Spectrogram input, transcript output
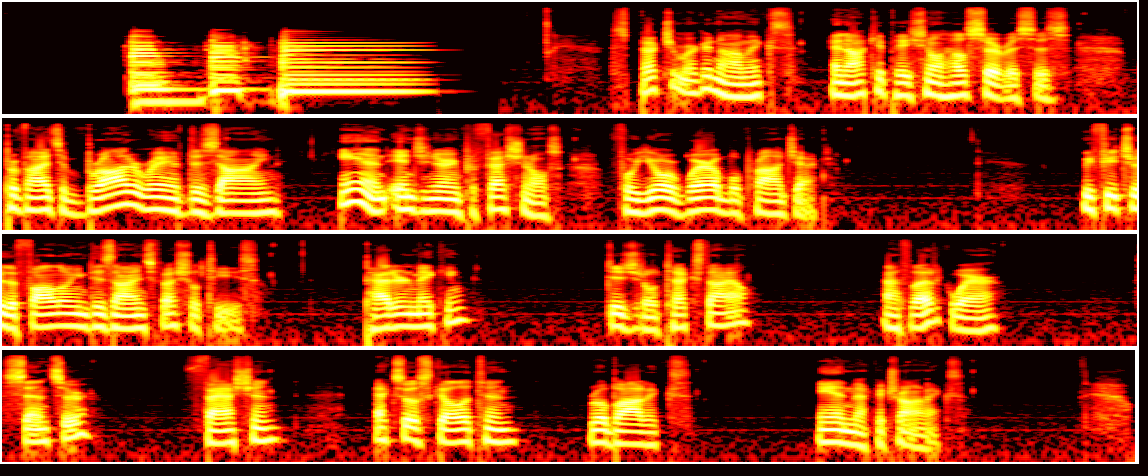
Spectrum Ergonomics and Occupational Health Services provides a broad array of design and engineering professionals for your wearable project. We feature the following design specialties pattern making, digital textile, athletic wear, sensor, fashion, exoskeleton, robotics, and mechatronics.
